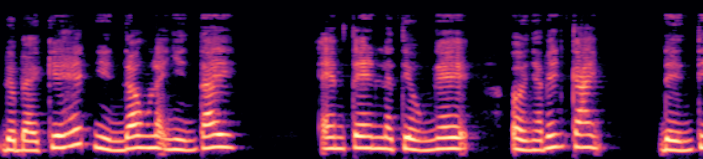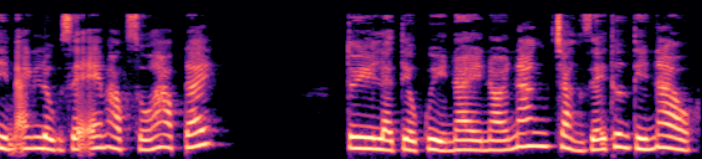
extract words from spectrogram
đứa bé kia hết nhìn đông lại nhìn tây. Em tên là Tiểu Nghệ, ở nhà bên cạnh, đến tìm anh Lục dạy em học số học đấy. Tuy là tiểu quỷ này nói năng chẳng dễ thương tí nào,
